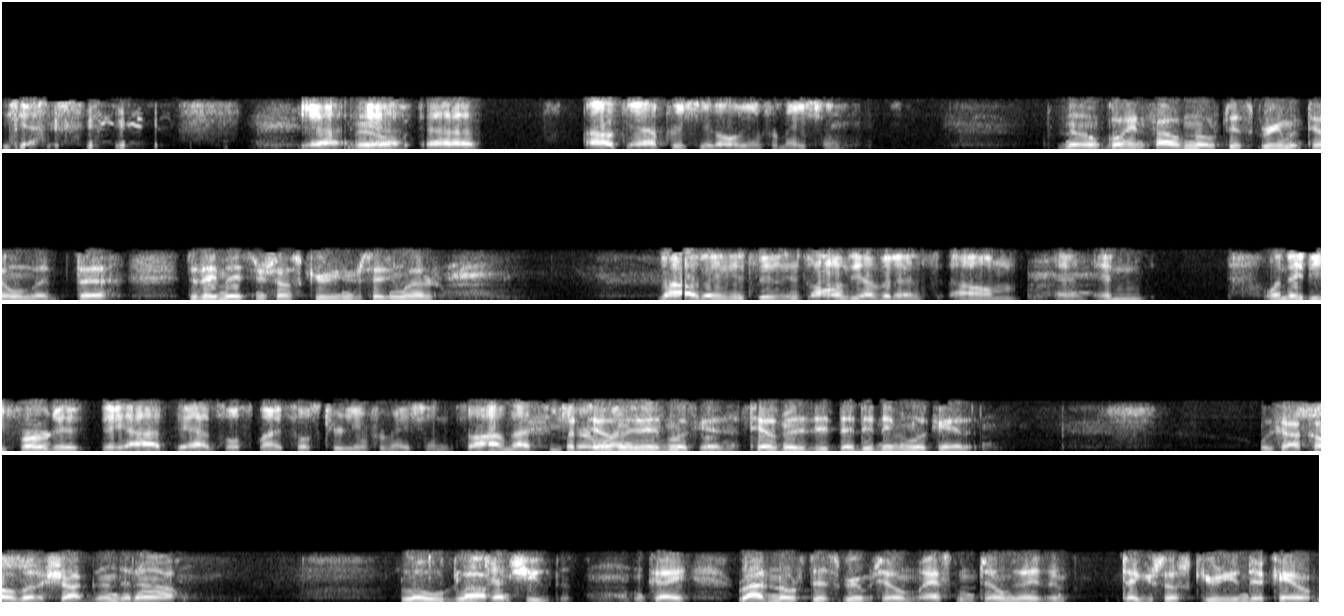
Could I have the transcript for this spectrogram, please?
yeah. Yeah, No. yeah. Uh, okay, I appreciate all the information. No, go ahead and file a notice of disagreement. Tell them that. Uh, did they mention your Social Security in your decision letter? No, they, it's it's all in the evidence. Um, and, and when they deferred it, they had they had social, my social security information. So I'm not too That sure tells why me they didn't look at it. Tells me they, did, they didn't even look at it. We I call that a shotgun denial. Load, lock, Okay. and shoot. Okay, write a notice of disagreement. Tell them, ask them, tell them didn't take your Social Security into account,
